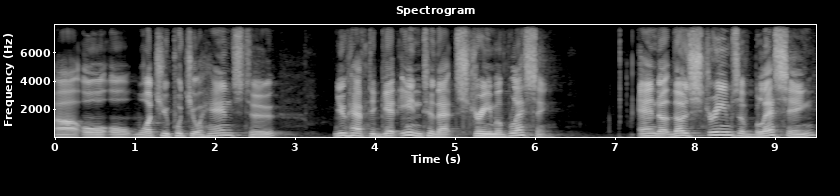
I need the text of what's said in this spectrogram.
uh, or, or what you put your hands to, you have to get into that stream of blessing. And uh, those streams of blessing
